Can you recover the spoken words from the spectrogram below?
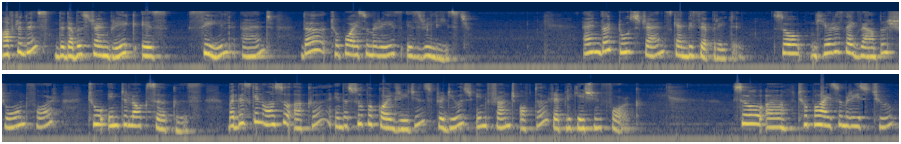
After this the double strand break is sealed and the topoisomerase is released and the two strands can be separated. So here is the example shown for two interlocked circles. But this can also occur in the supercoiled regions produced in front of the replication fork. So uh, topoisomerase 2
